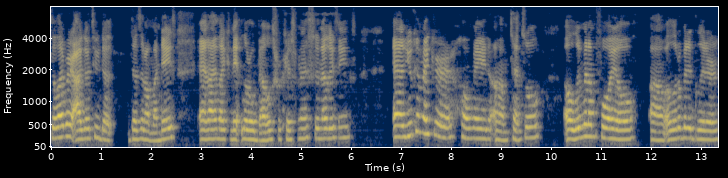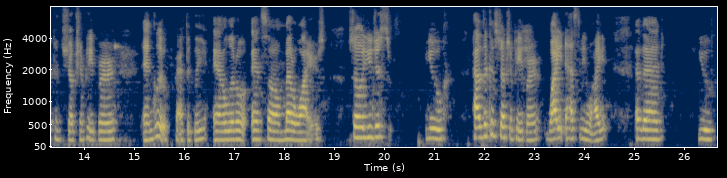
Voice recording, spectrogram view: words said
the library I go to does does it on Mondays, and I like knit little bells for Christmas and other things. And you can make your homemade um, tinsel, aluminum foil, um, a little bit of glitter, construction paper, and glue, practically, and a little and some metal wires. So you just you have the construction paper, white. It has to be white, and then you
